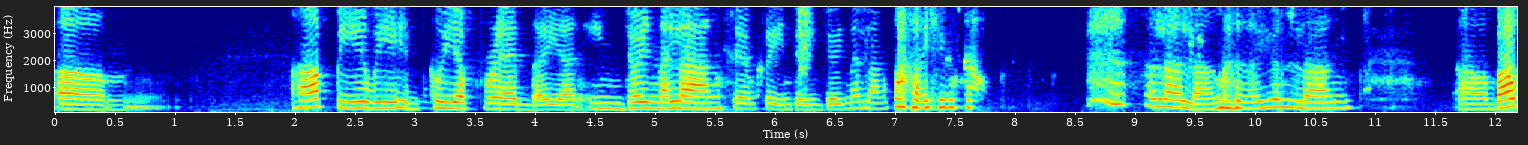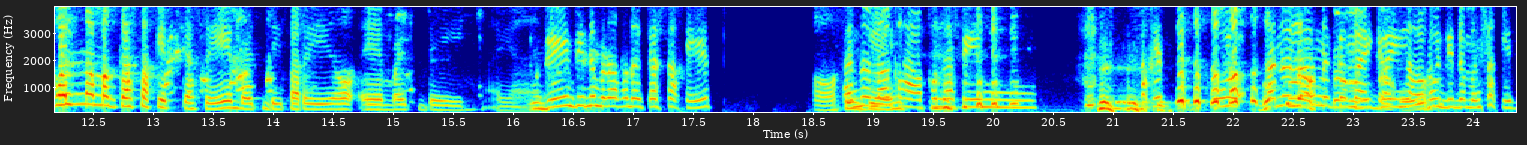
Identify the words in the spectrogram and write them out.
um, happy with Kuya Fred. Ayan. Enjoy na lang. Siyempre, enjoy, enjoy na lang tayo. Wala lang. Ayun lang. Ah, bawal na magkasakit kasi birthday pareho eh birthday. Ayan. Hindi, hindi naman ako nagkasakit. Oh, sige. Ano lang kahapon as in, sakit. O, ano lang, nagka-migraine lang ako. Hindi naman sakit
